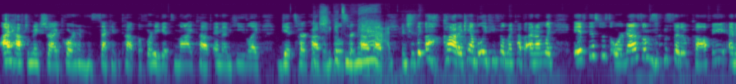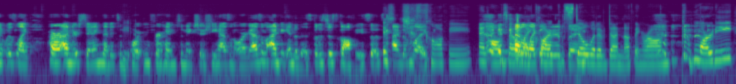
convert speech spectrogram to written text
I have to make sure I pour him his second cup before he gets my cup, and then he like gets her cup and, and fills her mad. cup up, and she's like, Oh God, I can't believe he filled my cup, and I'm like, if this was orgasms instead of coffee, and it was like her understanding that it's important yeah. for him to make sure she has an orgasm, I'd be into this. But it's just coffee, so it's, it's kind of like coffee, and also like, like Clark still would have done nothing wrong. Marty.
